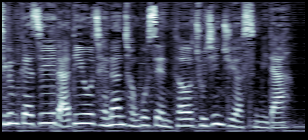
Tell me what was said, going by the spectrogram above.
지금까지 라디오 재난정보센터 조진주였습니다.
